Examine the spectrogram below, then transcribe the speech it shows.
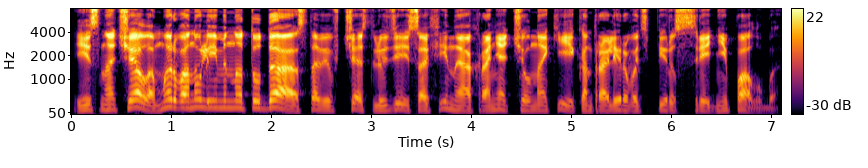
И сначала мы рванули именно туда, оставив часть людей с Афины охранять челноки и контролировать пирс средней палубы.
